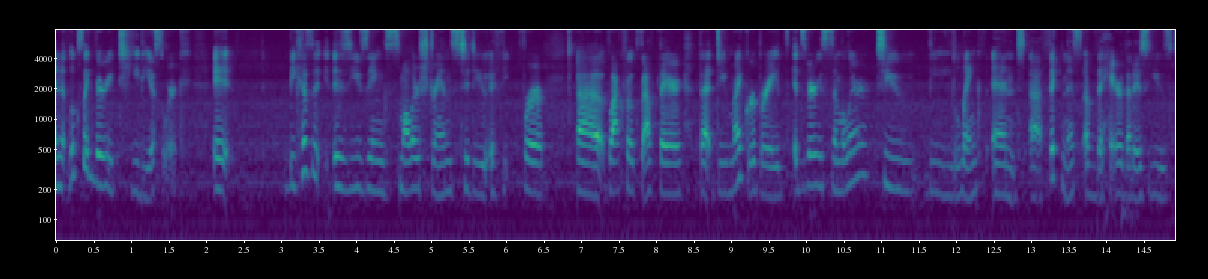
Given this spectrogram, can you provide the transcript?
and it looks like very tedious work. It because it is using smaller strands to do if for uh, black folks out there that do micro braids, it's very similar to the length and uh, thickness of the hair that is used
